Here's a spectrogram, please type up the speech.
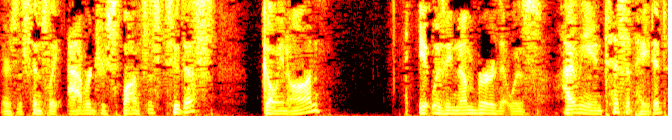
There's essentially average responses to this going on. It was a number that was highly anticipated.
